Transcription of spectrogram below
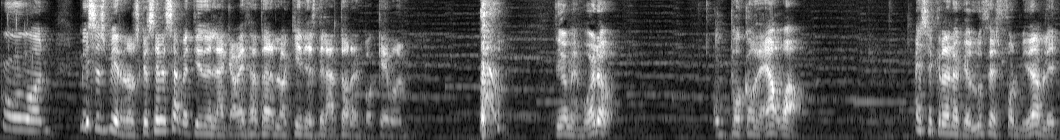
Cubon. Mis esbirros, que se les ha metido en la cabeza traerlo aquí desde la torre Pokémon. Tío, me muero. Un poco de agua. Ese cráneo que luce es formidable.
